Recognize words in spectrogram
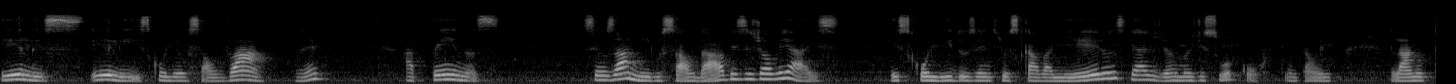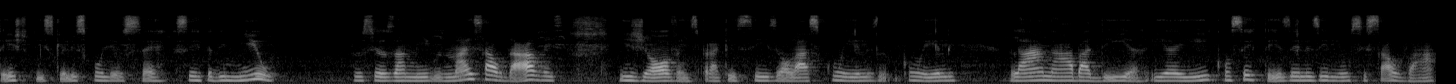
Eles, ele escolheu salvar né, apenas seus amigos saudáveis e joviais, escolhidos entre os cavalheiros e as damas de sua corte. Então, ele, lá no texto diz que ele escolheu cerca de mil dos seus amigos mais saudáveis e jovens para que se isolasse com eles, com ele lá na abadia. E aí, com certeza, eles iriam se salvar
